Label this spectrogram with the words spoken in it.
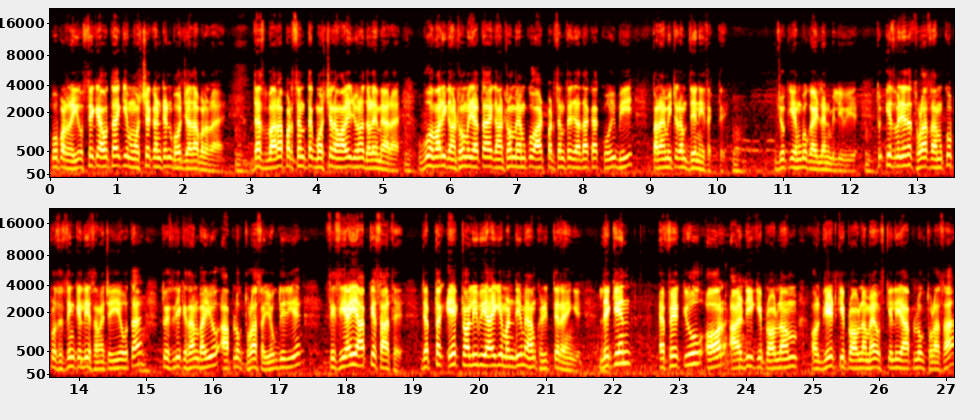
वो पड़ रही है। उससे क्या होता है कि मॉइस्चर कंटेंट बहुत ज़्यादा बढ़ रहा है। दस बारह परसेंट तक मॉइस्चर हमारी जो है ना दड़े में आ रहा है। वो हमारी गांठों में जाता है। गांठों में हमको आठ परसेंट से ज़्यादा का कोई भी पैरामीटर हम दे नहीं सकते जो कि हमको गाइडलाइन मिली हुई है। तो इस वजह से थोड़ा सा हमको प्रोसेसिंग के लिए समय चाहिए होता है। तो इसलिए किसान भाइयों आप लोग थोड़ा सहयोग दीजिए। सीसीआई आपके साथ है। जब तक एक ट्रॉली भी आएगी मंडी में हम खरीदते रहेंगे। लेकिन FAQ और RD की प्रॉब्लम और ग्रेड की प्रॉब्लम है उसके लिए आप लोग थोड़ा सा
